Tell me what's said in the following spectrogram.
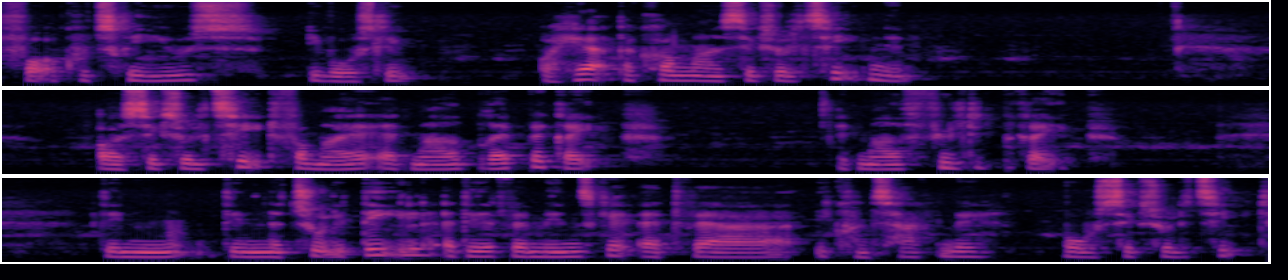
for at kunne trives i vores liv. Og her der kommer seksualiteten ind. Og seksualitet for mig er et meget bredt begreb. Et meget fyldigt begreb. Det er, en, det er en naturlig del af det at være menneske, at være i kontakt med vores seksualitet.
